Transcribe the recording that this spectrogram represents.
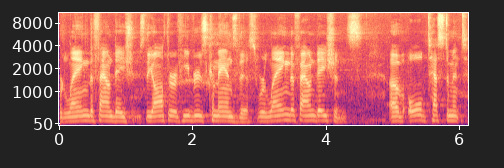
We're laying the foundations. The author of Hebrews commands this. We're laying the foundations of Old Testament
